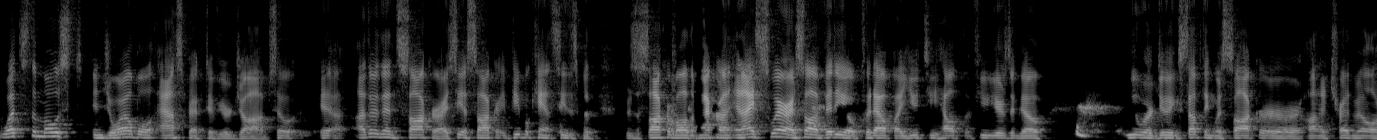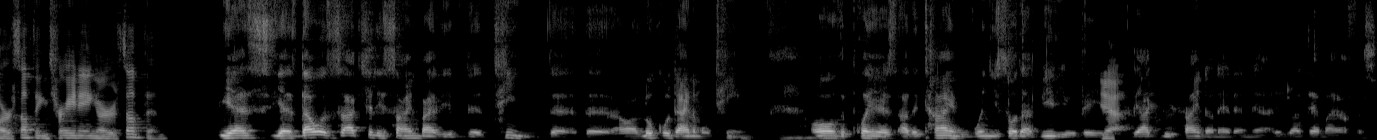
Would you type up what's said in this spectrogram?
What's the most enjoyable aspect of your job? So, uh, other than soccer, I see a soccer. People can't see this, but there's a soccer ball in the background, and I swear I saw a video put out by UT Health a few years ago. You were doing something with soccer on a treadmill or something, training or something. Yes, yes, that was actually signed by the, the team, the, the our local Dynamo team all the players at the time when you saw that video, they yeah. they actually signed on it, and uh, it's right there in my office.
